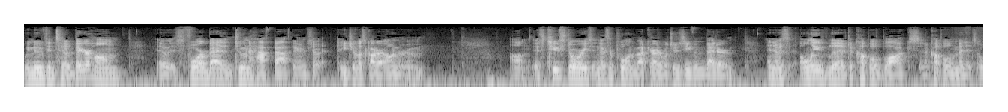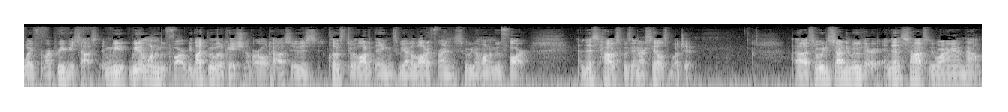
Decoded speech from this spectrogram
We moved into a bigger home. It was four beds and two and a half bathrooms, so each of us got our own room. Um, it's two stories, and there's a pool in the backyard, which was even better. And it was only lived a couple of blocks and a couple of minutes away from our previous house. And we, we didn't want to move far. We liked the location of our old house. It was close to a lot of things. We had a lot of friends, so we didn't want to move far and this house was in our sales budget. Uh, so we decided to move there, and this house is where I am now.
